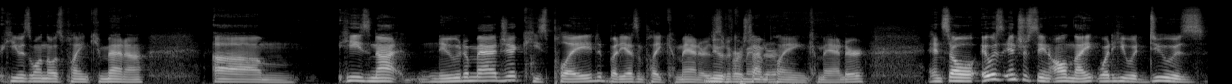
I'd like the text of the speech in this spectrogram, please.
he was the one that was playing Kumena. Um, he's not new to Magic. He's played, but he hasn't played Commander. This New is the first time playing Commander, and so it was interesting all night. What he would do is,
